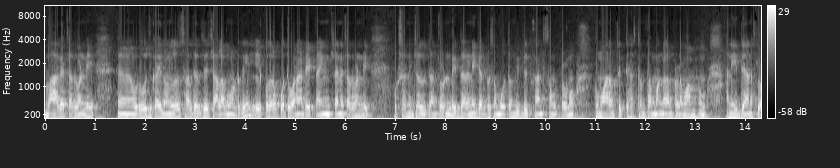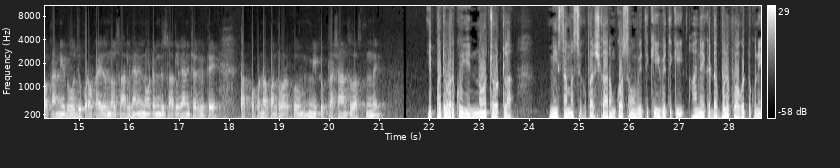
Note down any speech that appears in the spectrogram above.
బాగా చదవండి. రోజుకు ఐదు వందల సార్లు చదివితే చాలా బాగుంటుంది. కుదరకపోతే వన్ నాట్ ఎయిట్ టైమ్స్ అయినా చదవండి. ఒకసారి నేను చదువుతాను చూడండి. ధరణి గర్భ సంభూతం విద్యుత్ కాంతి సమప్రభం కుమారం శక్తిహస్తం తమ మంగళం ప్రణమామ్యహం అని ఈ ధ్యాన శ్లోకాన్ని రోజు కూడా ఒక ఐదు వందల సార్లు కానీ నూట ఎనిమిది సార్లు కానీ చదివితే తప్పకుండా కొంతవరకు మీకు ప్రశాంతత వస్తుంది. ఇప్పటి వరకు ఎన్నో చోట్ల మీ సమస్యకు పరిష్కారం కోసం వెతికి వెతికి అనేక డబ్బులు పోగొట్టుకుని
